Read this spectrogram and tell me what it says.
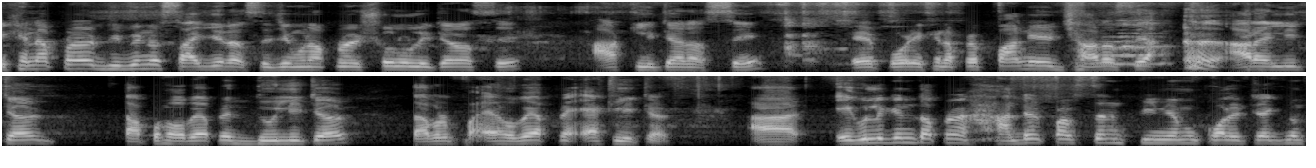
এখানে আপনার বিভিন্ন সাইজের আছে যেমন আপনার ষোলো লিটার আছে আট লিটার আছে। এরপর এখানে আপনার পানির ঝাড় আছে আড়াই লিটার তারপর হবে আপনার দুই লিটার তারপর হবে আপনার এক লিটার আর এগুলো কিন্তু আপনার হান্ড্রেড পার্সেন্ট প্রিমিয়াম কোয়ালিটি একদম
